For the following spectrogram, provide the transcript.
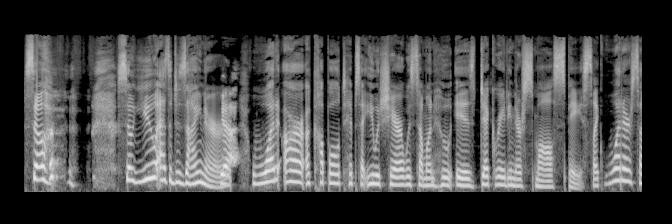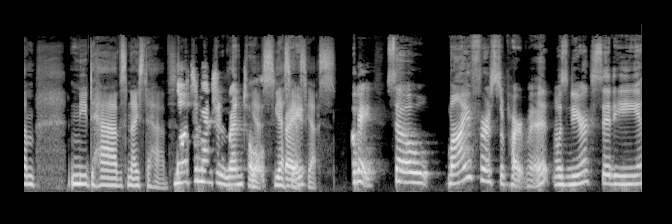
So, so you as a designer, Yeah. what are a couple tips that you would share with someone who is decorating their small space? Like, what are some need to haves, nice to haves? Not to mention rentals. yes, yes, right? yes, yes. Okay, so my first apartment was New York City.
